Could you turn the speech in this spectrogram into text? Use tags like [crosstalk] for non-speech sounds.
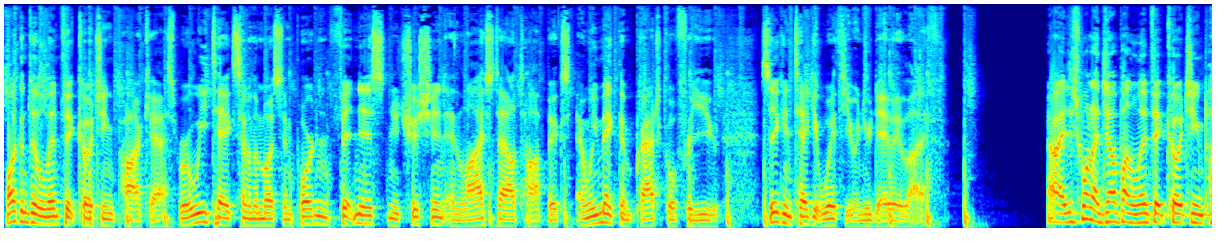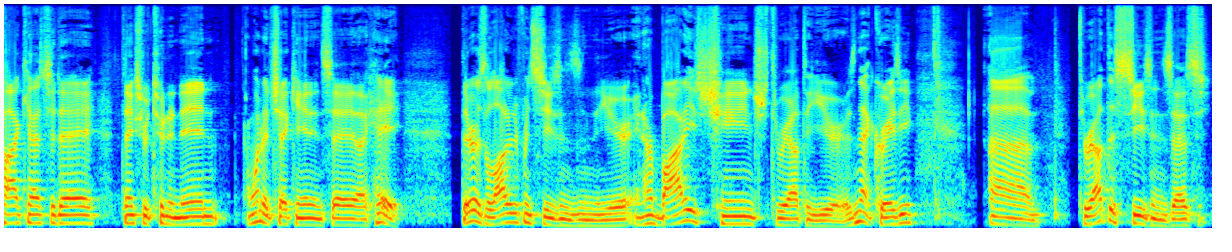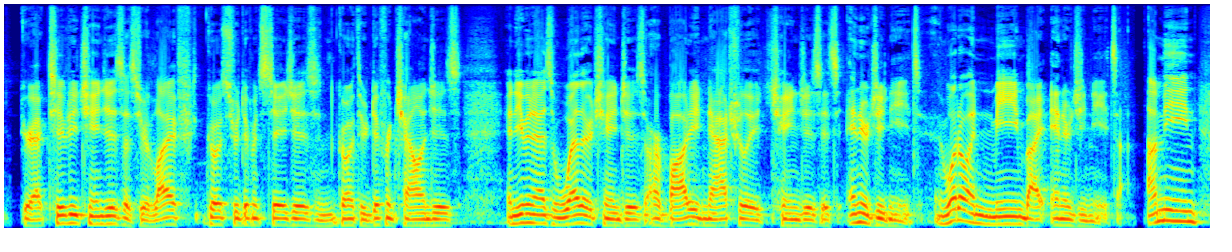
Welcome to the LinFit Coaching Podcast, where we take some of the most important fitness, nutrition, and lifestyle topics and we make them practical for you so you can take it with you in your daily life. All right, I just want to jump on the LinFit Coaching Podcast today. Thanks for tuning in. I want to check in and say, like, hey, there is a lot of different seasons in the year, and our bodies change throughout the year. Isn't that crazy? Um, throughout the seasons, as your activity changes, as your life goes through different stages and going through different challenges, and even as weather changes, our body naturally changes its energy needs. And what do I mean by energy needs? I mean,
